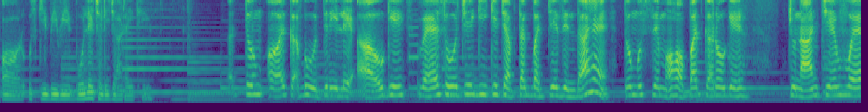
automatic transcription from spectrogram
और उसकी बीवी बोले चली जा रही थी। तुम और कबूतरी ले आओगे? वह सोचेगी कि जब तक बच्चे ज़िंदा हैं तुम उससे मोहब्बत करोगे। चुनाचे वह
